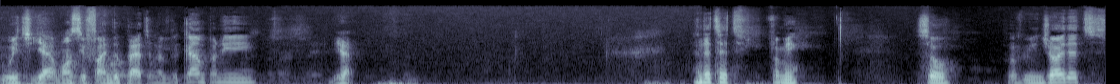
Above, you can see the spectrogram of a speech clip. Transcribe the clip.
Which yeah, once you find the pattern of the company, yeah. And that's it for me. So, hope you enjoyed it.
